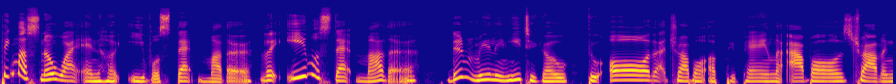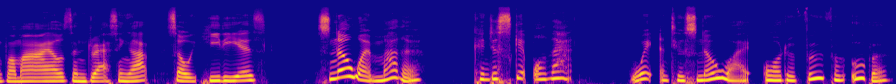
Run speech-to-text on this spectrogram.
Think about Snow White and her evil stepmother. The evil stepmother didn't really need to go through all that trouble of preparing the apples, traveling for miles, and dressing up so hideous. Snow White mother can just skip all that. Wait until Snow White order food from Uber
